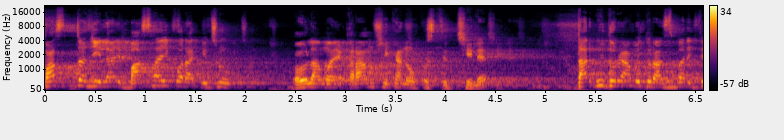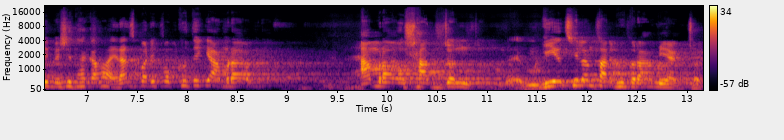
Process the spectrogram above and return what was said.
পাঁচটা জেলায় বাছাই করা কিছু ওলামা একরাম সেখানে উপস্থিত ছিলেন। তার ভিতরে আমি তো রাজবাড়িতে বেশি থাকা হয়। রাজবাড়ির পক্ষ থেকে আমরা, আমরাও সাতজন গিয়েছিলাম, তার ভিতরে আমি একজন।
